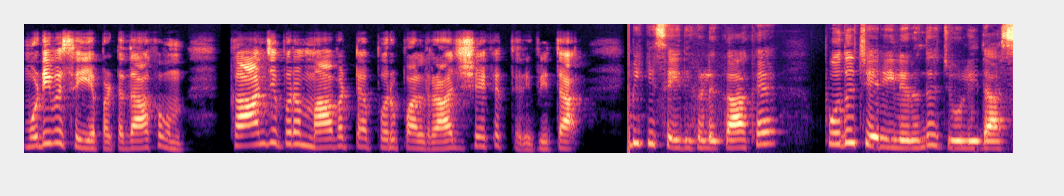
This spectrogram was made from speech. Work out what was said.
முடிவு செய்யப்பட்டதாகவும் காஞ்சிபுரம் மாவட்ட பொறுப்பாளர் ராஜசேகர் தெரிவித்தார். நம்பிக்கை செய்திகளுக்காக புதுச்சேரியிலிருந்து ஜூலிதாஸ்.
